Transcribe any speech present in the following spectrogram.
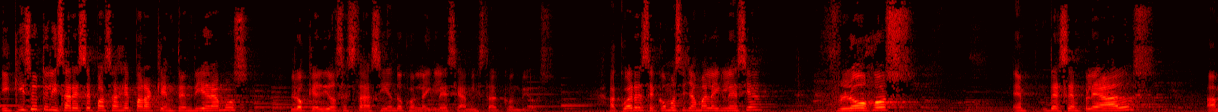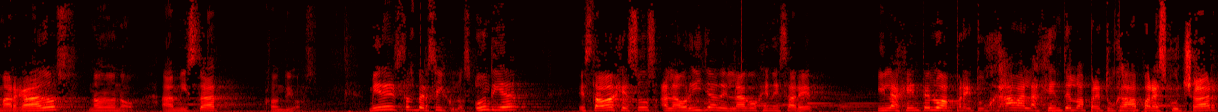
Y quise utilizar ese pasaje para que entendiéramos lo que Dios está haciendo con la iglesia Amistad con Dios. Acuérdense, ¿cómo se llama la iglesia? Flojos, em, desempleados, amargados, no, no, no, amistad con Dios. Miren estos versículos. Un día estaba Jesús a la orilla del lago Genezaret y la gente lo apretujaba, la gente lo apretujaba para escuchar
